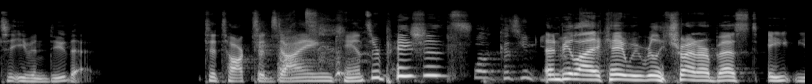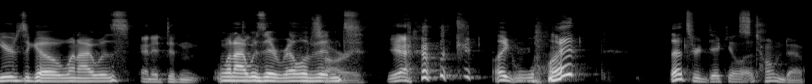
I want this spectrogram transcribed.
to even do that. To talk to To dying cancer patients Well, because you, you and be like, "Hey, we really tried our best 8 years ago when I was and it didn't. when it I was didn't. I'm irrelevant." sorry. Yeah, Like, what? That's it's ridiculous. tone deaf.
